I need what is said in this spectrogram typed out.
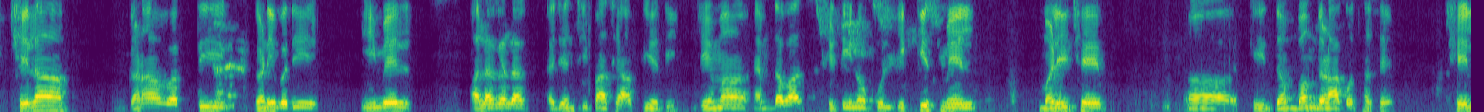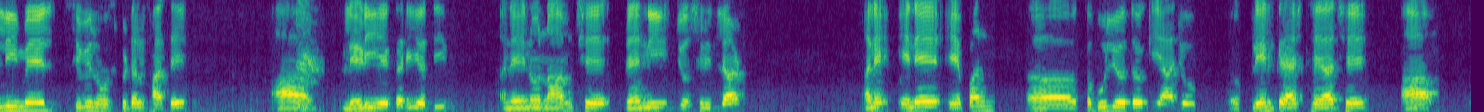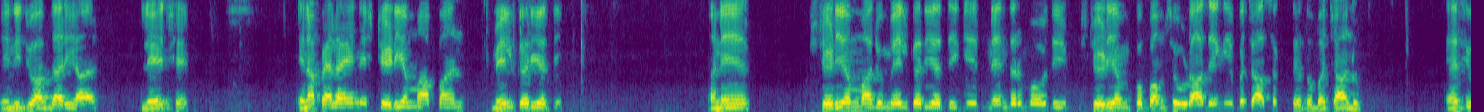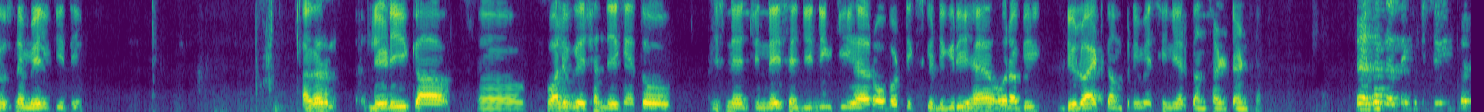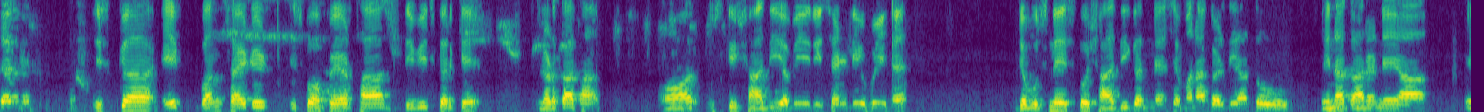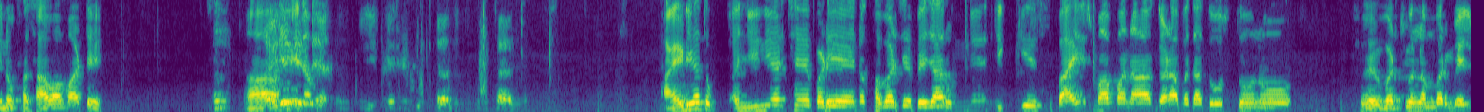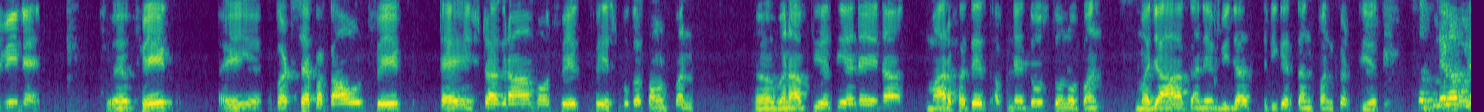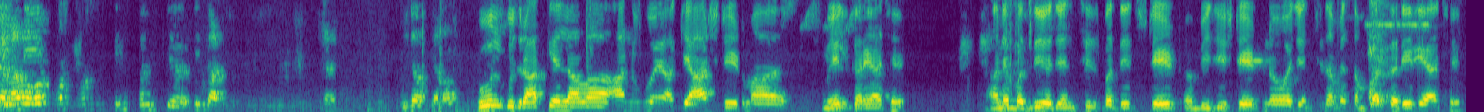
છેલ્લા ઘણા વખતથી ઘણી બધી ઈમેલ અલગ અલગ એજન્સી પાસે આવતી હતી, જેમાં અમદાવાદ સિટીનો કુલ એકવીસ મેલ મળી છે કે બમ ધડાકો થશે. છેલ્લી મેલ સિવિલ હોસ્પિટલ ખાતે આ લેડીએ કરી હતી અને એનું નામ છે રેની જોશીલાલ અને એને એ પણ કબૂલ્યો હતો કે આ જો પ્લેન ક્રેશ થયા છે, આ એની જવાબદારી આ લે છે. એના પહેલાં એને સ્ટેડિયમમાં પણ મેલ કરી હતી અને स्टेडियम में जो मेल करी थी कि नरेंद्र मोदी स्टेडियम को बम से उड़ा देंगे बचा सकते हो तो बचा लो ऐसी उसने मेल की थी अगर लेडी का क्वालिफिकेशन देखें तो इसने चेन्नई से इंजीनियरिंग की है रोबोटिक्स की डिग्री है और अभी डिलॉयट कंपनी में सीनियर कंसल्टेंट है सर ऐसा करने के पीछे की वजह क्या है इसका एक वन साइडेड इसको अफेयर था दिविज करके लड़का था और उसकी शादी अभी रिसेंटली हुई है जब उसने इसको शादी करने से मना कर दिया तो એના કારણે આ એનો ફસાવા માટે હા, आइडिया एना- कैसे आया था उसको ये ऐसी तरह से उसको फंसाया गया? આઈડિયા તો એન્જિનિયર છે પણ એ એનો ખબર છે બે હજાર ઓગણીસ એકવીસ બાવીસમાં પણ આ ઘણા બધા દોસ્તોનો વર્ચ્યુઅલ નંબર મેળવીને fake WhatsApp account fake Instagram or fake Facebook account પણ બનાવતી હતી અને એના મારફતે આપણે દોસ્તોનો પણ મજાક અને બીજા તરીકે તંગ પણ કરતી હતી કુલ ગુજરાત કે અલાવા આ અગિયાર સ્ટેટમાં મેલ કર્યા છે અને બધી એજન્સીઝ બધી સ્ટેટ બીજી સ્ટેટનો એજન્સીઝ અમે સંપર્ક કરી રહ્યા છે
